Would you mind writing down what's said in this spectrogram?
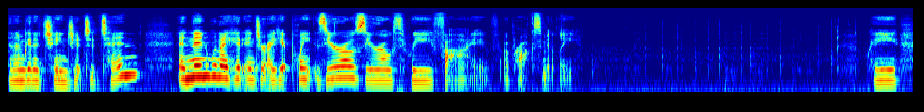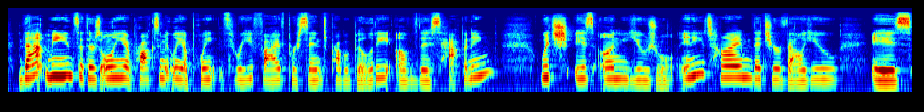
and I'm going to change it to 10. And then when I hit enter, I get 0.0035 approximately. Okay, that means that there's only approximately a 0.35% probability of this happening, which is unusual. Anytime that your value is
